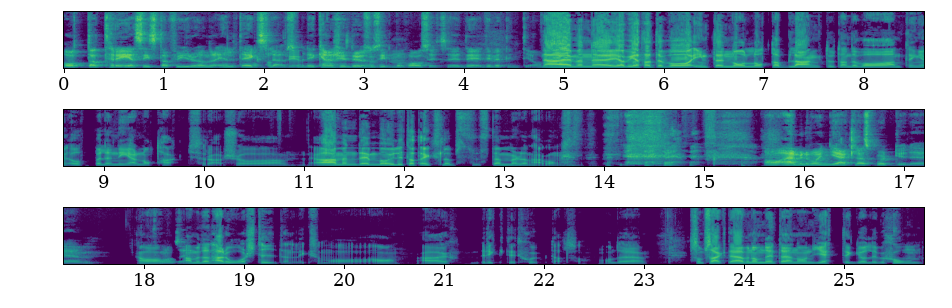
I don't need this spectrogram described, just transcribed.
8-3 sista 400 enligt X-Labs. Men det kanske är du som sitter på mm. facit. Så det, det, vet inte jag. Nej, men eh, jag vet att det var inte 08 blankt utan det var antingen upp eller ner något hack sådär. Så ja, men det är möjligt att X-Labs stämmer den här gången. ja, nej, men det var en jäkla spurt ju. Det... Ja, ja, men den här årstiden liksom. Och, ja, riktigt sjukt alltså. Och det, som sagt, även om det inte är någon jättegulddivision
